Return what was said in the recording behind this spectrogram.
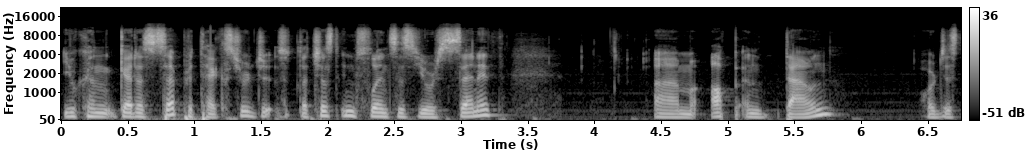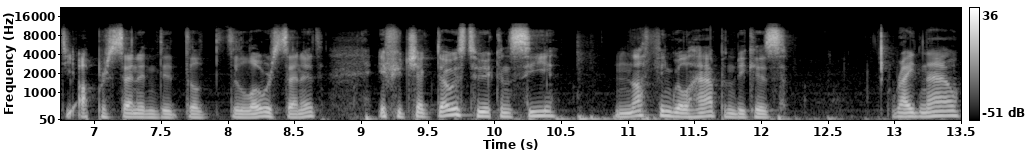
you can get a separate texture that just influences your zenith um, up and down, or just the upper zenith and the, the, the lower zenith. If you check those two, you can see nothing will happen because right now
